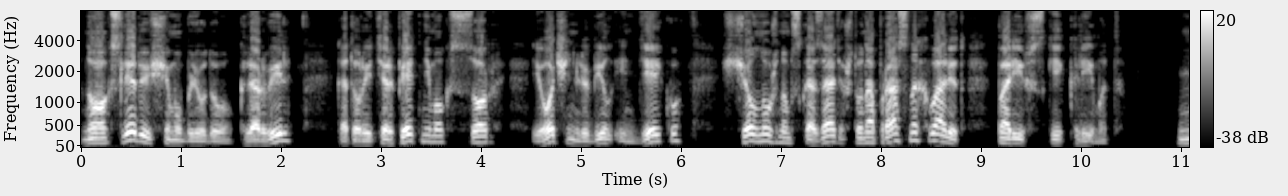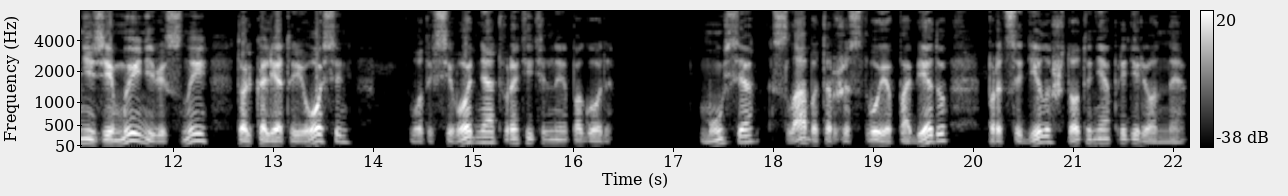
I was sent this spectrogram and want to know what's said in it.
Но к следующему блюду Клервиль, который терпеть не мог ссор и очень любил индейку, счел нужным сказать, что напрасно хвалит парижский климат. Ни зимы, ни весны, только лето и осень. Вот и сегодня отвратительная погода. Муся, слабо торжествуя победу, процедила что-то неопределенное.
